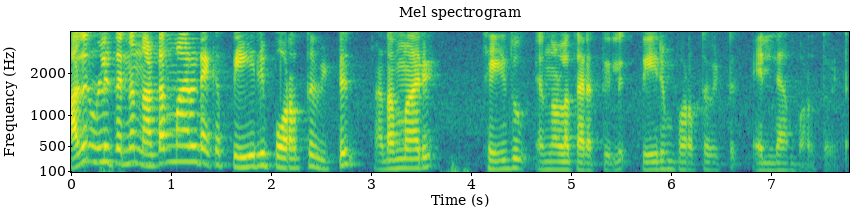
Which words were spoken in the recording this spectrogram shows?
അതിനുള്ളിൽ തന്നെ നടന്മാരുടെയൊക്കെ പേര് പുറത്ത് വിട്ട് നടന്മാര് ചെയ്തു എന്നുള്ള തരത്തിൽ പേരും പുറത്തു വിട്ട് എല്ലാം പുറത്തു വിട്ട്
